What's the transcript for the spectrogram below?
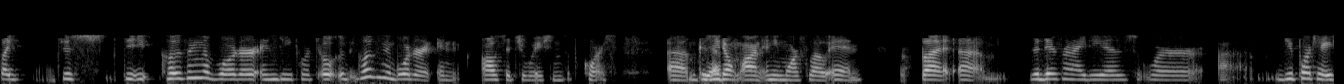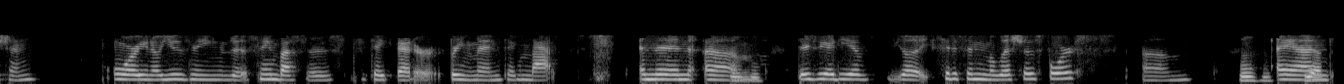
like just de- closing the border and deport oh, closing the border in all situations, of course, because Yeah. you don't want any more flow in. But um, the different ideas were um, deportation, or you know using the same buses to take that or bring them in, take them back, and then um, Mhm. there's the idea of the citizen militias force. Um, Mhm. and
